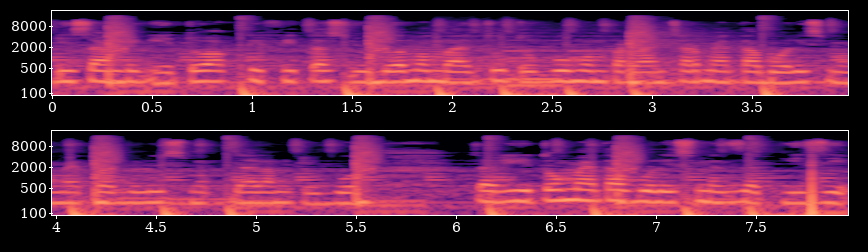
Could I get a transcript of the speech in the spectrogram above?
Di samping itu, aktivitas juga membantu tubuh memperlancar metabolisme-metabolisme dalam tubuh, terhitung metabolisme zat gizi.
